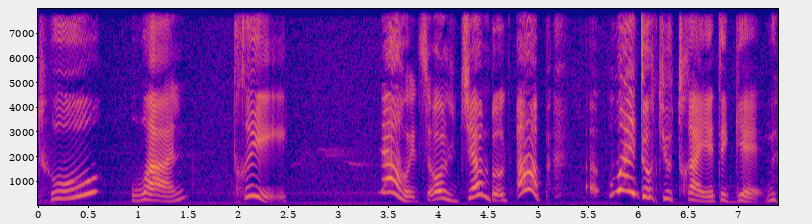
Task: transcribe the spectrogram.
Two, one, three. Now it's all jumbled up. Why don't you try it again?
